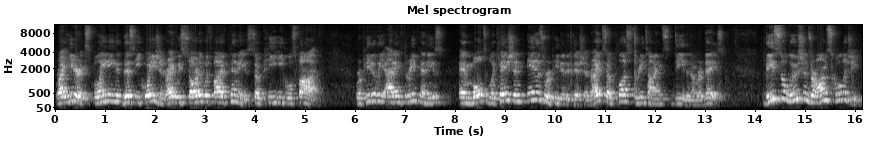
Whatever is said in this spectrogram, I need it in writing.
Right here, explaining this equation, right? We started with five pennies, so P equals five. Repeatedly adding three pennies And multiplication is repeated addition, right? So plus 3 times d, the number of days. These solutions are on Schoology.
